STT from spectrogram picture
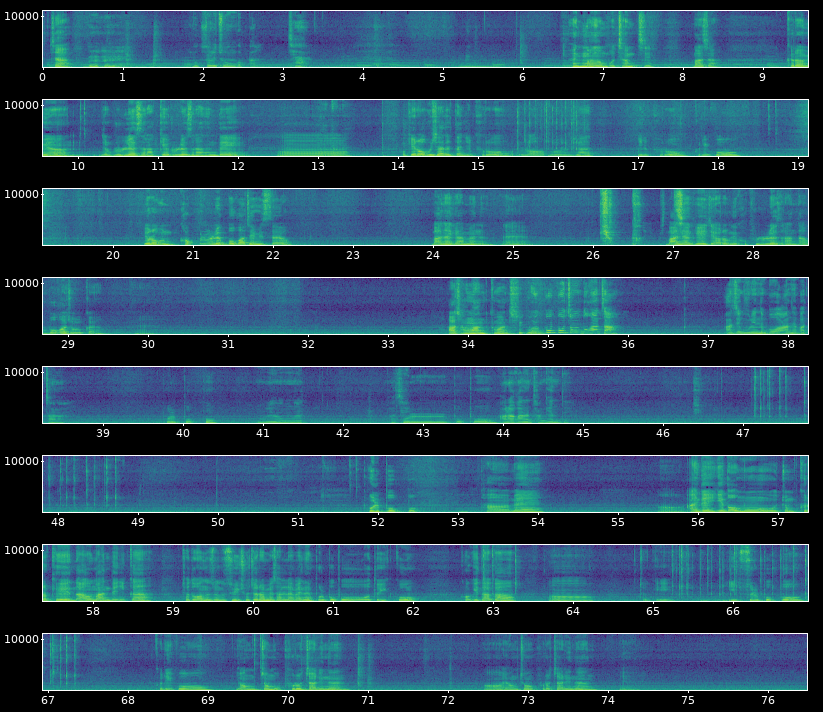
자, 목소리 좋은 것 봐. 자, 100만 원 못 참지. 맞아. 그러면 룰렛을 할게. 룰렛을 하는데 어 오케이 러브샷 일단 1% 러브샷 1% 그리고 여러분 커플 룰렛 뭐가 재밌어요? 만약에 하면은 예. 만약에 이제 여러분이 커플 룰렛을 한다면 뭐가 좋을까요? 예. 아 장난 그만 치고 볼 뽀뽀 정도 하자. 아직 우리는 뭐 안 해봤잖아. 볼 뽀뽀 우리는 오늘 아직 볼 뽀뽀 알아가는 단계인데. 볼 뽀뽀 다음에 어 아니 근데 이게 너무 좀 그렇게 나오면 안 되니까 저도 어느 정도 수위 조절하면서 하려면은 볼 뽀뽀도 있고 거기다가 어 저기 입술 뽀뽀 그리고 0.5%짜리는 어 0.5%짜리는 예.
